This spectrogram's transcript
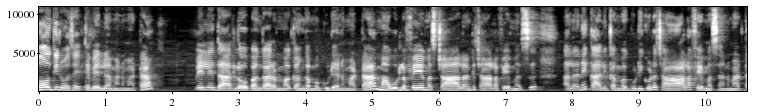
భోగి రోజు అయితే వెళ్ళామన్నమాట. వెళ్ళే దారిలో బంగారమ్మ గంగమ్మ గుడి అనమాట మా ఊర్లో ఫేమస్ చాలా అంటే చాలా ఫేమస్ అలానే కాళికమ్మ గుడి కూడా చాలా ఫేమస్ అనమాట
